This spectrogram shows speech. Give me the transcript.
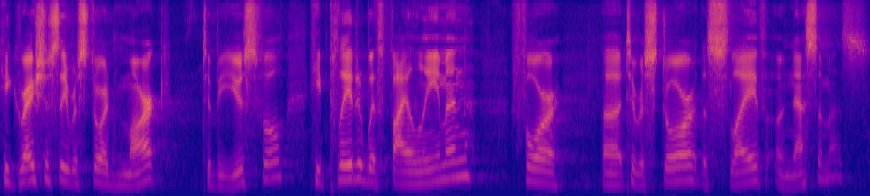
He graciously restored Mark to be useful. He pleaded with Philemon for, uh, to restore the slave Onesimus.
